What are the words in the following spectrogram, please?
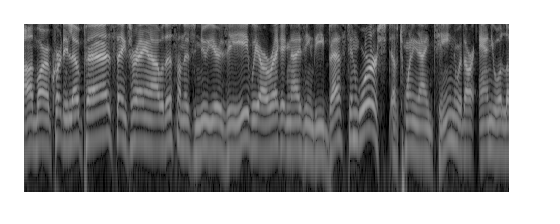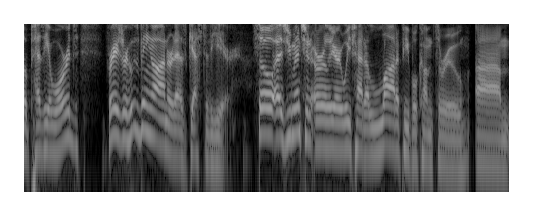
I'm Mario Courtney Lopez. Thanks for hanging out with us on this New Year's Eve. We are recognizing the best and worst of 2019 with our annual Lopez Awards. Fraser, who's being honored as Guest of the Year? So, as you mentioned earlier, we've had a lot of people come through, um,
